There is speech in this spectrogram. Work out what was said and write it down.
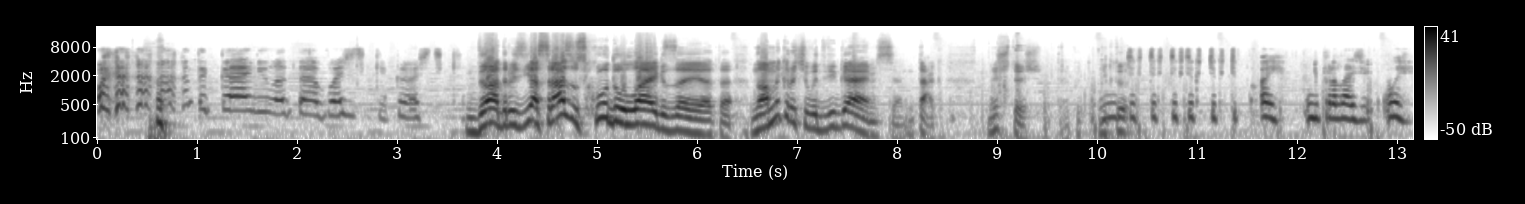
Такая милота, божечки, крошечки. Да, друзья, сразу сходу лайк за это. Ну, а мы, короче, выдвигаемся. Так, ну что ж. Так, вот, никто... Тик-тик-тик-тик-тик. Ой, не пролази. Ой.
